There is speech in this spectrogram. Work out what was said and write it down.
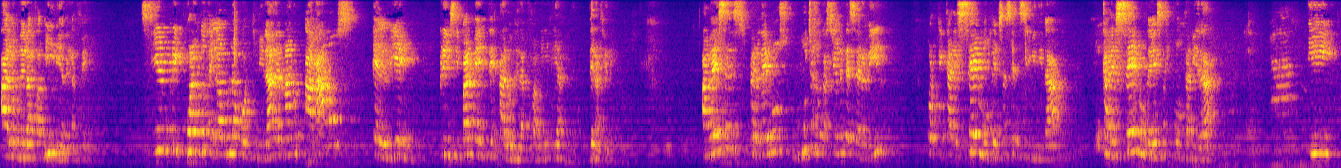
a los de la familia de la fe. Siempre y cuando tengamos la oportunidad, hermanos, hagamos el bien, principalmente a los de la familia de la fe. A veces perdemos muchas ocasiones de servir porque carecemos de esa sensibilidad, carecemos de esa espontaneidad. Y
